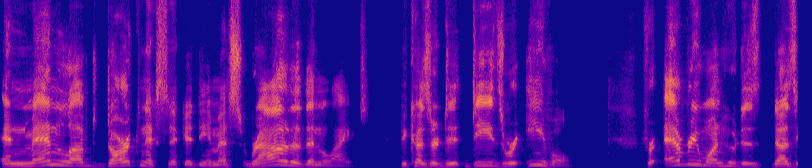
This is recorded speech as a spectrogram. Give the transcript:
And men loved darkness, Nicodemus, rather than light, because their de- deeds were evil. For everyone who does, does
